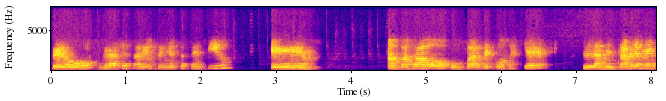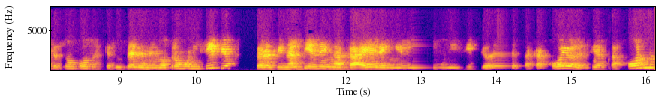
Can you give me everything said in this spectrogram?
pero gracias a Dios en ese sentido, eh, han pasado un par de cosas que lamentablemente son cosas que suceden en otro municipio, pero al final vienen a caer en el municipio de Zacacoyo de cierta forma,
